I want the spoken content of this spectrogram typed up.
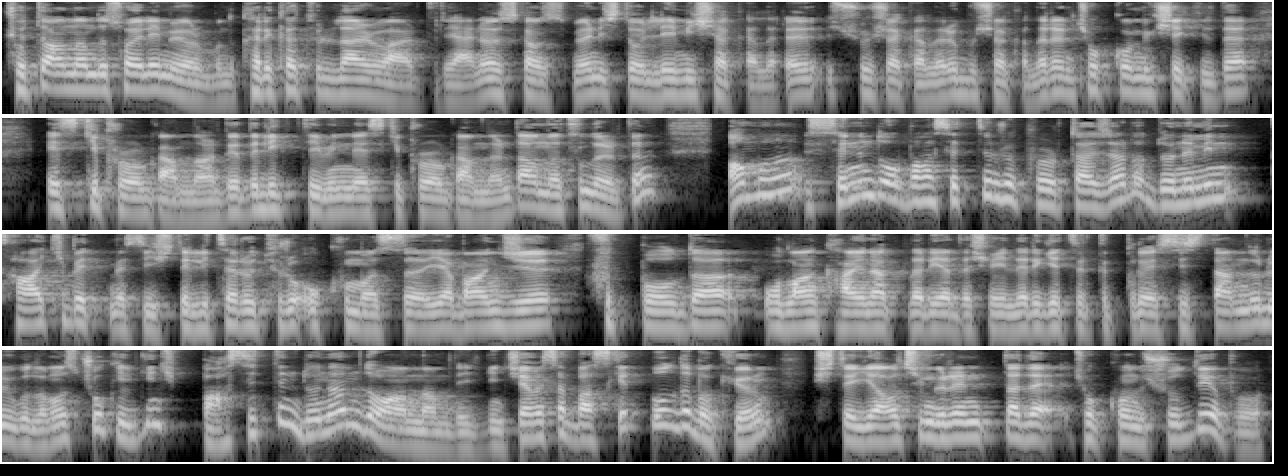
kötü anlamda söylemiyorum bunu karikatürler vardır. Yani Özkan Sümer'in işte o Lemi şakaları, şu şakaları, bu şakaları hani çok komik şekilde eski programlarda ya da Lig TV'nin eski programlarında anlatılırdı. Ama senin de o bahsettiğin röportajlarda dönemin takip etmesi işte literatürü okuması, yabancı futbolda olan kaynakları ya da şeyleri getirtip buraya sistemler uygulaması çok ilginç. Bahsettiğin dönem de o anlamda ilginç. Ya mesela basketbolda bakıyorum işte Yalçın Granit'te de çok konuşuldu ya bu.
